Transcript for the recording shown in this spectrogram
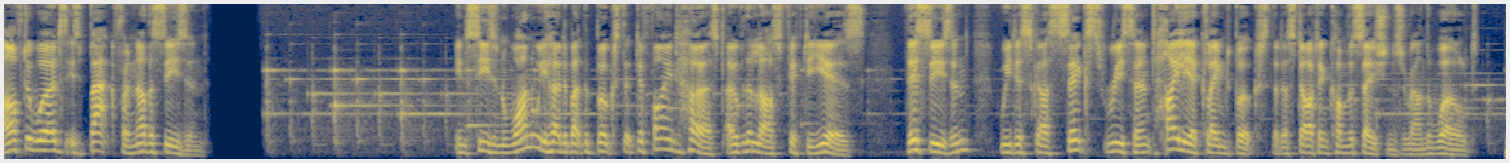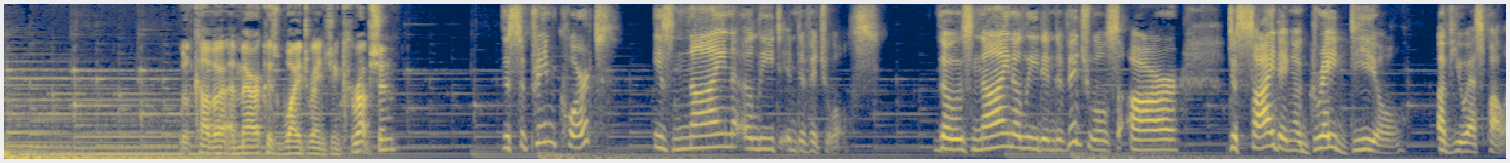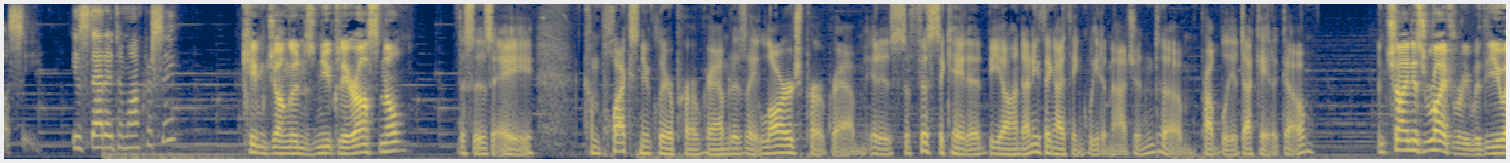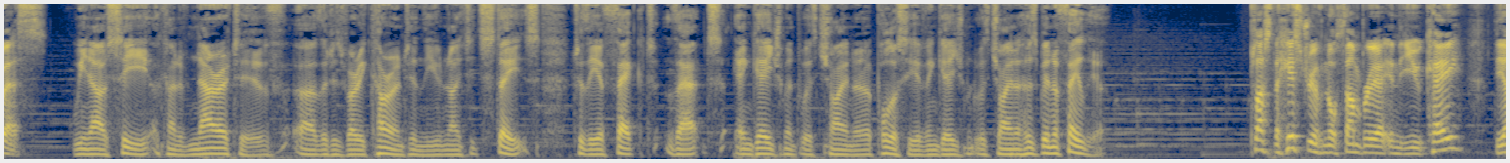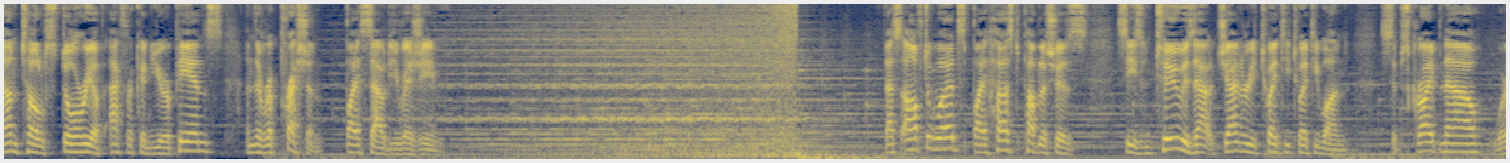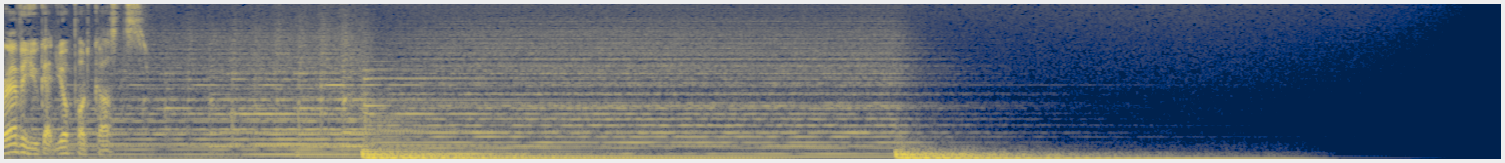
Afterwords is back for another season. In season one, we heard about the books that defined Hurst over the last 50 years. This season, we discuss six recent, highly acclaimed books that are starting conversations around the world. We'll cover America's wide ranging corruption. The Supreme Court is nine elite individuals. Those nine elite individuals are deciding a great deal of US policy. Is that a democracy? Kim Jong un's nuclear arsenal. This is a complex nuclear program. It is a large program. It is sophisticated beyond anything I think we'd imagined um, probably a decade ago. And China's rivalry with the US. We now see a kind of narrative uh, that is very current in the United States to the effect that engagement with China, a policy of engagement with China, has been a failure. Plus the history of Northumbria in the UK, the untold story of African Europeans, and the repression by a Saudi regime. That's Afterwords by Hurst Publishers. Season 2 is out January 2021. Subscribe now wherever you get your podcasts.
